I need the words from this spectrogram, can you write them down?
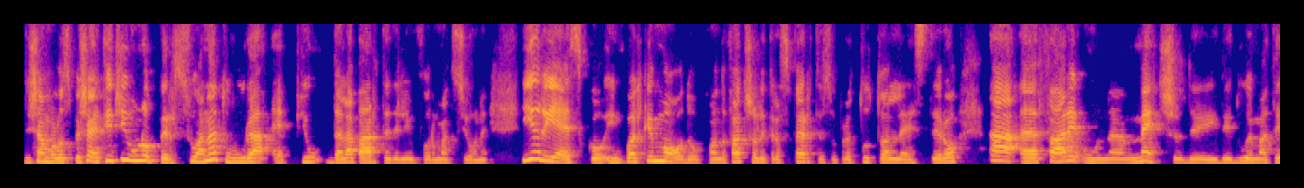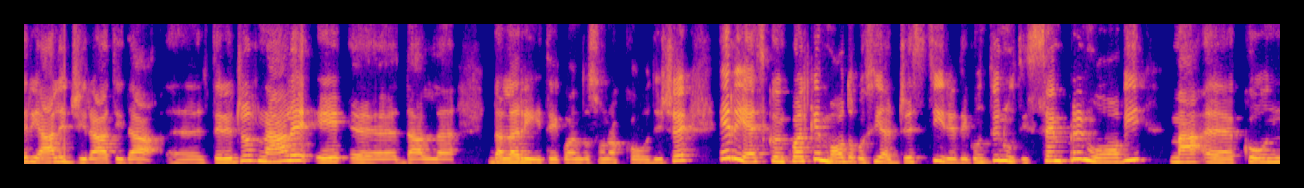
Diciamo lo speciale TG1 per sua natura è più dalla parte dell'informazione. Io riesco in qualche modo, quando faccio le trasferte, soprattutto all'estero, a eh, fare un match dei, dei, due materiali girati dal eh, telegiornale e eh, dal, dalla rete quando sono a codice e riesco in qualche modo così a gestire dei contenuti sempre nuovi ma eh, con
